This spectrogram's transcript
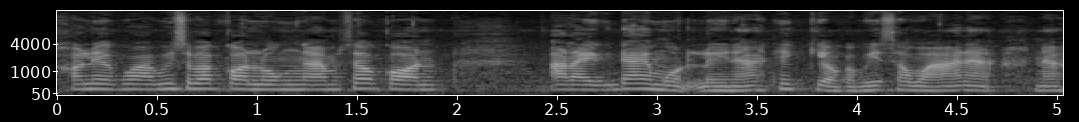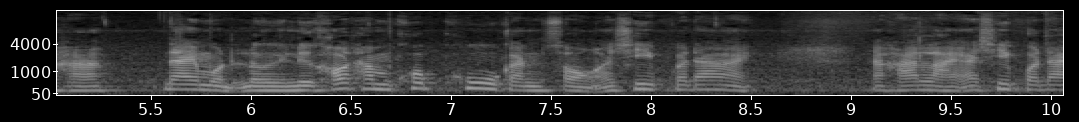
เขาเรียกว่าวิศวกรโรงงานวิศวกรอะไรได้หมดเลยนะ ที่เกี่ยวกับวิศวะน่ะนะคะ ได้หมดเลย หรือเขาทำควบคู่กันสองอาชีพก็ได้ นะคะ หลายอาชีพก็ได้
